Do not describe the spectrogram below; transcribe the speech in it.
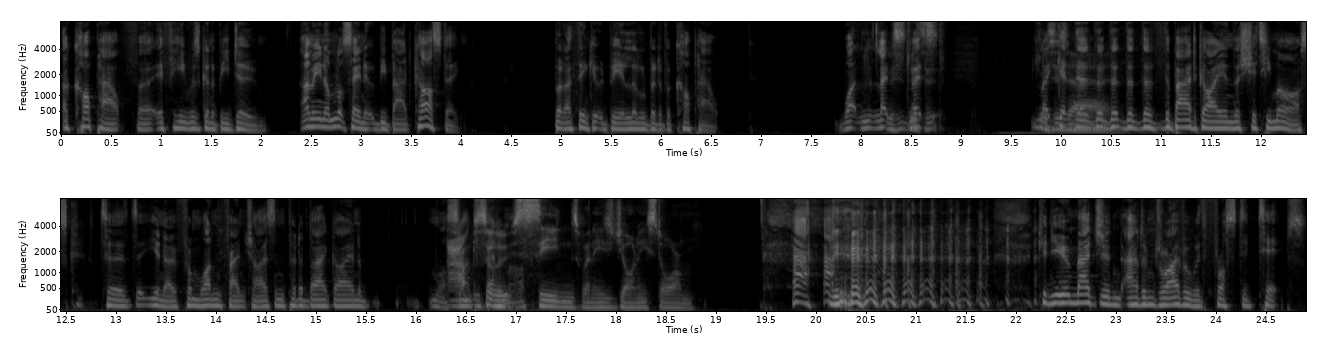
a cop out for if he was going to be Doom. I mean, I'm not saying it would be bad casting, but I think it would be a little bit of a cop out. What let's This- this let's is- like this get is, the, uh, the, the, the the bad guy in the shitty mask to, to you know from one franchise and put a bad guy in a well, Absolute mask. scenes when he's Johnny Storm. Can you imagine Adam Driver with frosted tips?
